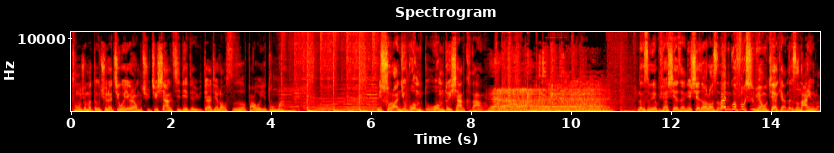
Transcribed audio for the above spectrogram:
同学们都去了，就我一个人没去，就下了几点点雨。第二天老师把我一顿骂。你说了，你就我们我们队下的可大了。那个时候也不像现在，你现在老师来，你给我发个视频我看看。那个时候哪有了？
